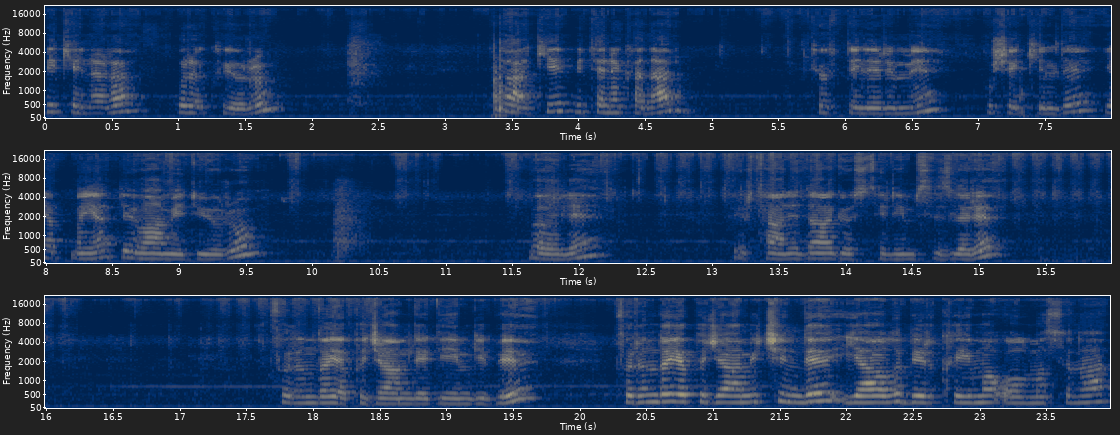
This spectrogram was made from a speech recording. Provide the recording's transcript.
bir kenara bırakıyorum. Ta ki bitene kadar köftelerimi bu şekilde yapmaya devam ediyorum. Böyle bir tane daha göstereyim sizlere. Fırında yapacağım dediğim gibi. Fırında yapacağım için de yağlı bir kıyma olmasına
